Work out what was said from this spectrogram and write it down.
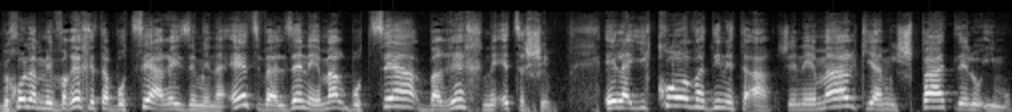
וכל המברך את הבוצע הרי זה מנאץ, ועל זה נאמר בוצע ברך נאץ השם. אלא ייקוב הדין את ההר, שנאמר כי המשפט לאלוהים הוא.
